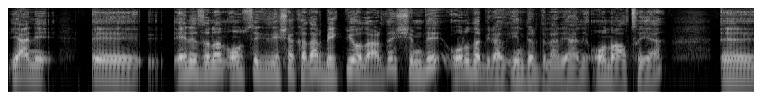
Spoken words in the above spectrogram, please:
Yani e, en azından 18 yaşa kadar bekliyorlardı. Şimdi onu da biraz indirdiler yani 16'ya. E,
